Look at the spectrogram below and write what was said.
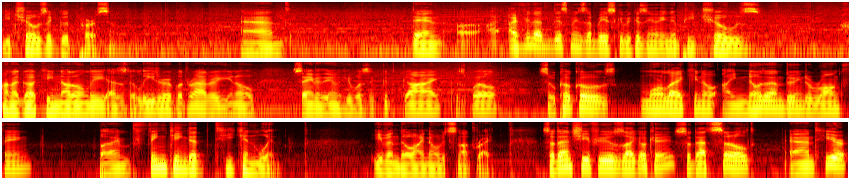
you chose a good person. And then uh, I, I think that this means that basically because you know Inupi chose Hanagaki not only as the leader but rather you know saying that you know he was a good guy as well. So Koko's more like you know I know that I'm doing the wrong thing, but I'm thinking that he can win, even though I know it's not right. So then she feels like okay, so that's settled, and here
